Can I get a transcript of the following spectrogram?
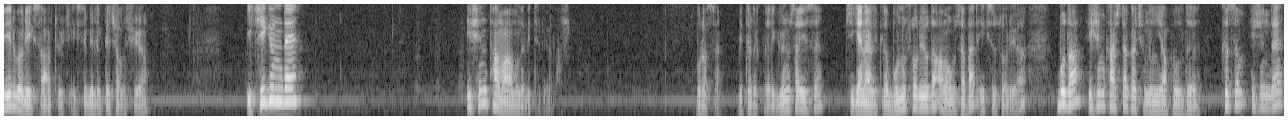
1 bölü x artı 3 ikisi birlikte çalışıyor. 2 günde işin tamamını bitiriyorlar. Burası bitirdikleri gün sayısı ki genellikle bunu soruyordu ama bu sefer x'i soruyor. Bu da işin kaçta kaçının yapıldığı kısım. İşin de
